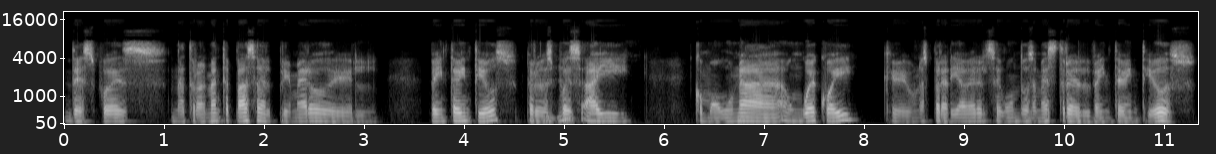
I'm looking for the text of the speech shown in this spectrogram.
Después, naturalmente, pasa el primero del 2022, pero después hay como una, un hueco ahí que uno esperaría ver el segundo semestre del 2022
